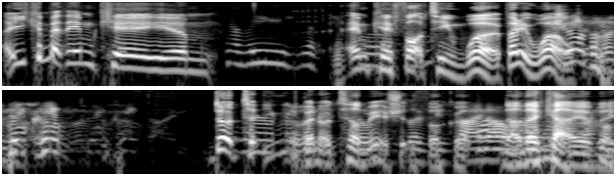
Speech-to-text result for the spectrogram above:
uh, you can make the MK, um, MK14 work very well. Don't t- you better not tell me to shut the fuck up. No, they can't hear me.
